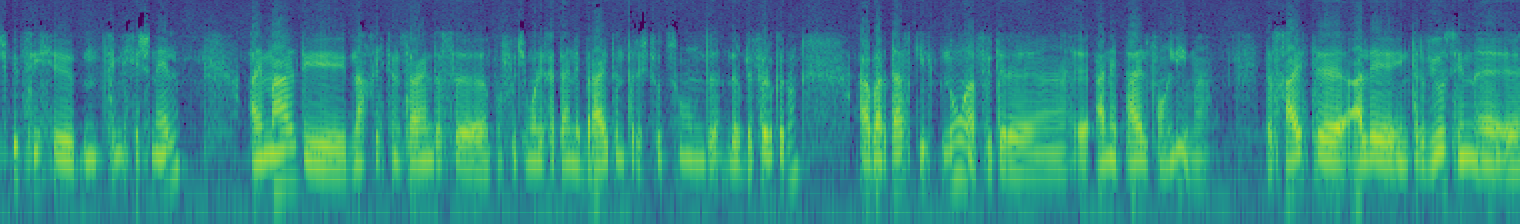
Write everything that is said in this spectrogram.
spitzt sich äh, ziemlich schnell. Einmal die Nachrichten sagen, dass äh, Fujimori hat eine breite Unterstützung der, der Bevölkerung, aber das gilt nur für den, äh, einen Teil von Lima. Das heißt, äh, alle Interviews sind äh,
